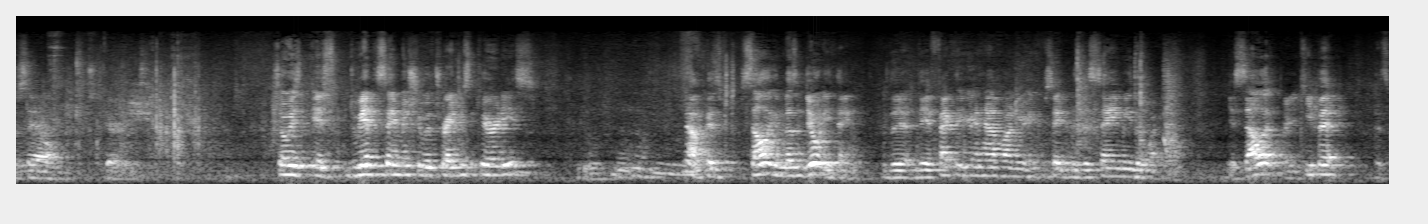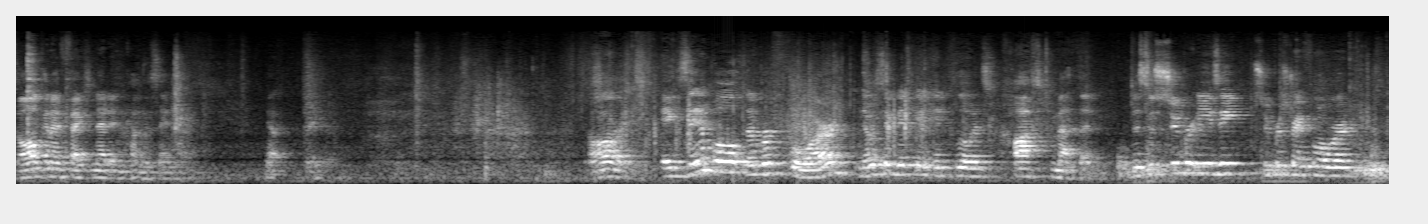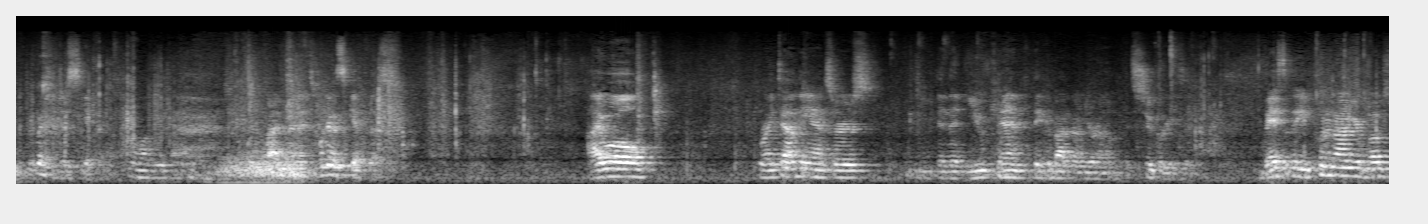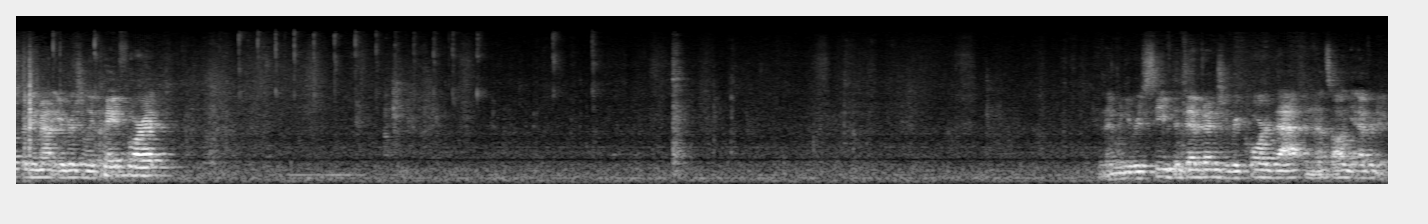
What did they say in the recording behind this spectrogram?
for sale securities. So is, is, do we have the same issue with trading securities? No, because selling them doesn't do anything. The, the effect that you're gonna have on your income statement is the same either way. You sell it or you keep it, it's all gonna affect net income the same way. Yep, very good. All right, example number four, no significant influence cost method. This is super easy, super straightforward. I should just skip it. Long we have? Five minutes, we're gonna skip this. I will write down the answers, and then you can think about it on your own. It's super easy. Basically, you put it on your books for the amount you originally paid for it. And then when you receive the dividends, you record that, and that's all you ever do.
